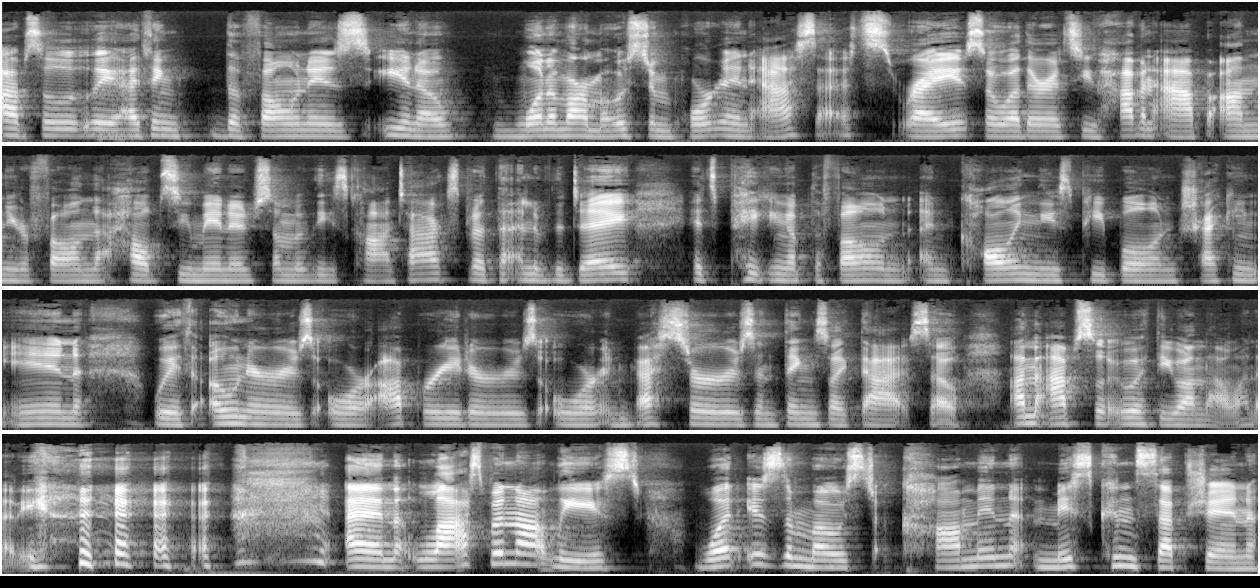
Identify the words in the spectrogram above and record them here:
Absolutely. Mm-hmm. I think the phone is, you know, one of our most important assets, right? So whether it's you have an app on your phone that helps you manage some of these contacts, but at the end of the day, it's picking up the phone and calling these people and checking in with owners or operators or investors and things like that. So I'm absolutely with you on that one, Eddie. and last but not least, what is the most common misconception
